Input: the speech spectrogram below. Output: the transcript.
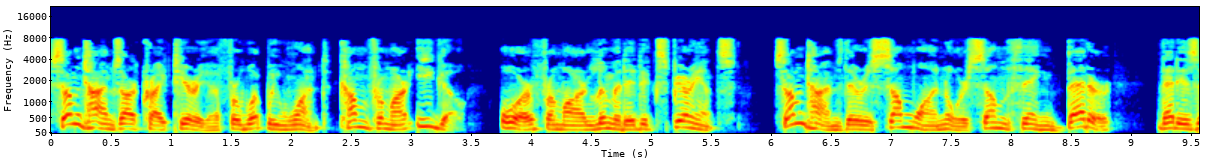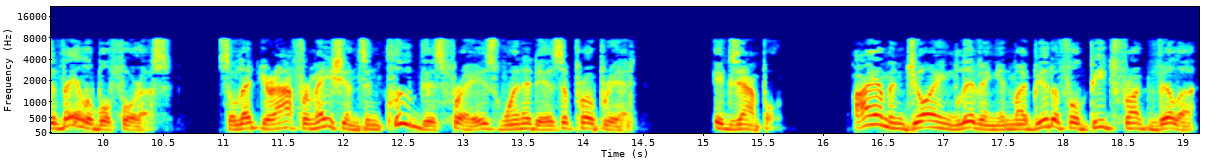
Sometimes our criteria for what we want come from our ego or from our limited experience. Sometimes there is someone or something better that is available for us, so let your affirmations include this phrase when it is appropriate. Example, I am enjoying living in my beautiful beachfront villa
